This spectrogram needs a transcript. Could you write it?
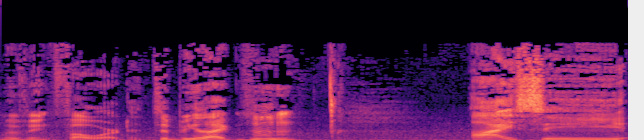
moving forward. To be like, hmm, I see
